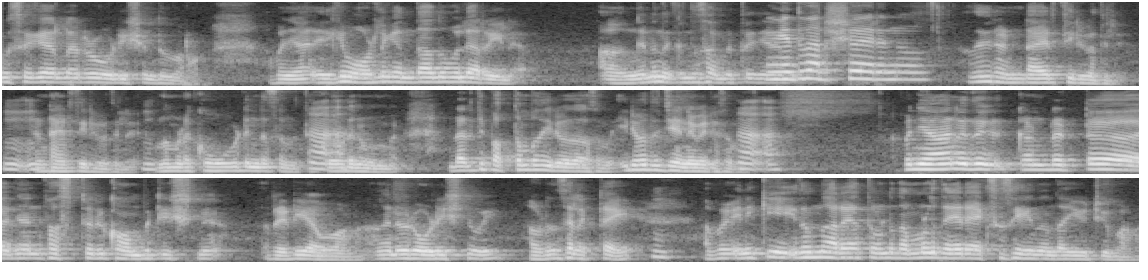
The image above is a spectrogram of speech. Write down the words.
മിസ്റ്റർ കേരളയുടെ ഓഡീഷൻ എന്ന് പറഞ്ഞു. അപ്പോൾ ഞാൻ എനിക്ക് മോഡലിംഗ് എന്താണെന്ന് പോലും അറിയില്ല. അങ്ങനെ നിൽക്കുന്ന സമയത്ത് ഞാൻ ഏത് വർഷമായിരുന്നു? അത് രണ്ടായിരത്തി ഇരുപതിൽ രണ്ടായിരത്തി ഇരുപതിൽ നമ്മുടെ കോവിഡിന്റെ സമയത്ത് കോവിഡിന് മുമ്പ്. രണ്ടായിരത്തി പത്തൊമ്പത് ഇരുപത് ആ സമയം ഇരുപത് ജനുവരി സമയത്ത് ആ. അപ്പോൾ ഞാനിത് കണ്ടിട്ട് ഞാൻ ഫസ്റ്റ് ഒരു കോമ്പറ്റീഷന് റെഡി ആവുകയാണ് അങ്ങനെ ഒരു ഓഡീഷന് പോയി. അവിടെ നിന്ന് സെലക്ട് ആയി അപ്പോൾ എനിക്ക് ഇതൊന്നും അറിയാത്തതുകൊണ്ട് നമ്മൾ നേരെ ആക്സസ് ചെയ്യുന്നത് യൂട്യൂബാണ്.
